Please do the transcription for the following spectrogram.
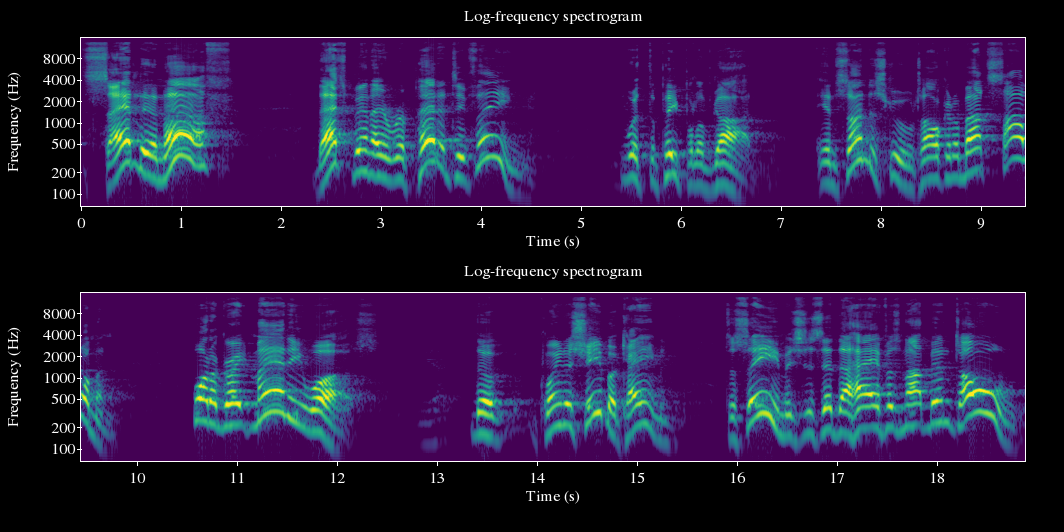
sadly enough, that's been a repetitive thing with the people of God. In Sunday school, talking about Solomon. What a great man he was. The Queen of Sheba came to see him, and she said, The half has not been told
